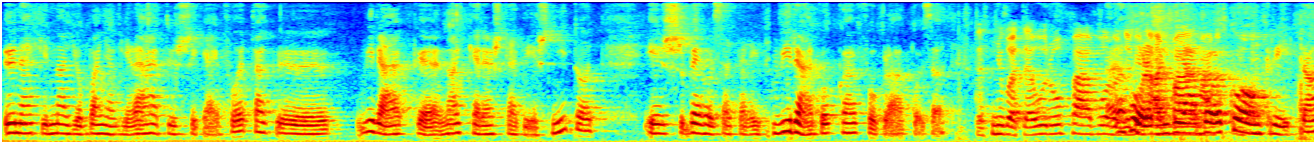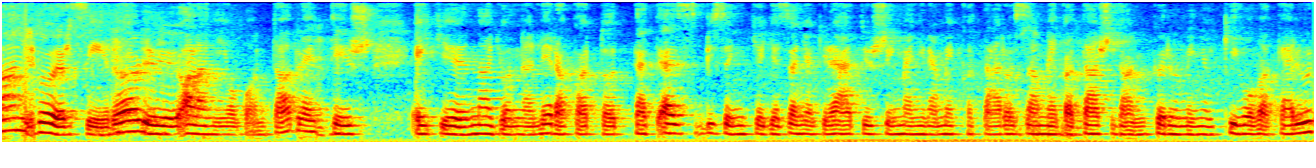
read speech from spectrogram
ő neki nagyobb anyagi lehetőségei voltak, ő virág nagykereskedést nyitott, és behozatali virágokkal foglalkozott. Tehát Nyugat-Európából? Hollandiából konkrétan, bőrzéről, ő alanyi jogon tag lett, uh-huh. és egy nagyon lerakatott, tehát ez bizonyítja, hogy az anyagi lehetőség mennyire meghatározza meg a társadalmi körülmény, hogy ki hova kerül,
